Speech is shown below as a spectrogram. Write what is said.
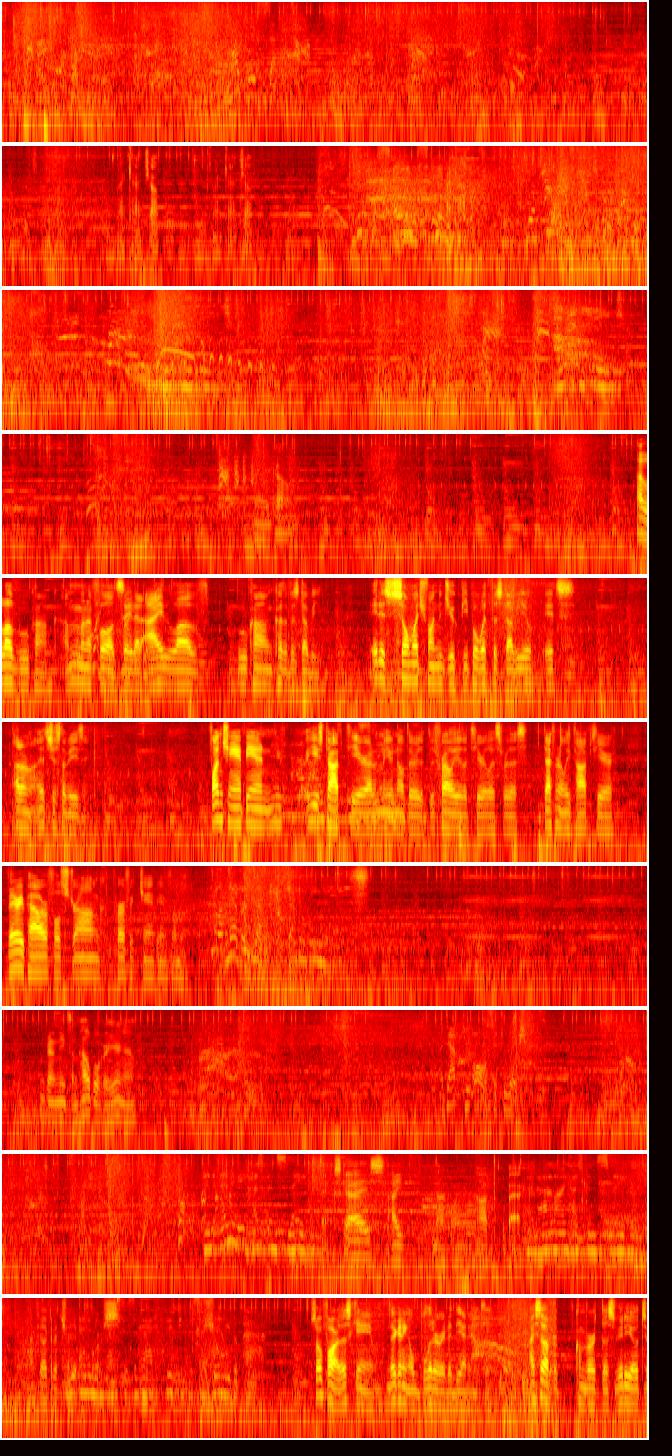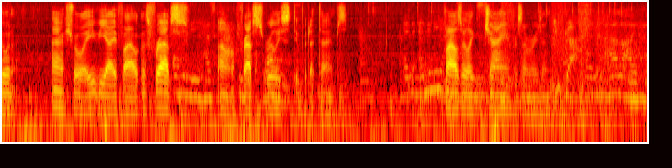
I love Wukong. I'm gonna full out say that I love Wukong because of his W. It is so much fun to juke people with this W. It's I don't know. It's just amazing. Fun champion. He- He's top tier. I don't even know if there, there's probably a tier list for this. Definitely top tier. Very powerful, strong, perfect champion for me. Gonna need some help over here now. Adapt to all situations. An enemy has been slain. Thanks, guys. I'm not going. I'll have to go back. An ally has been slain. I feel like I The trade enemy force. is at 50%. Show me the path. So far, this game, they're getting obliterated. The enemy team. I still have to convert this video to an actual AVI file because Fraps. I don't know. Fraps is really stupid at times. Files are like giant for some reason.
